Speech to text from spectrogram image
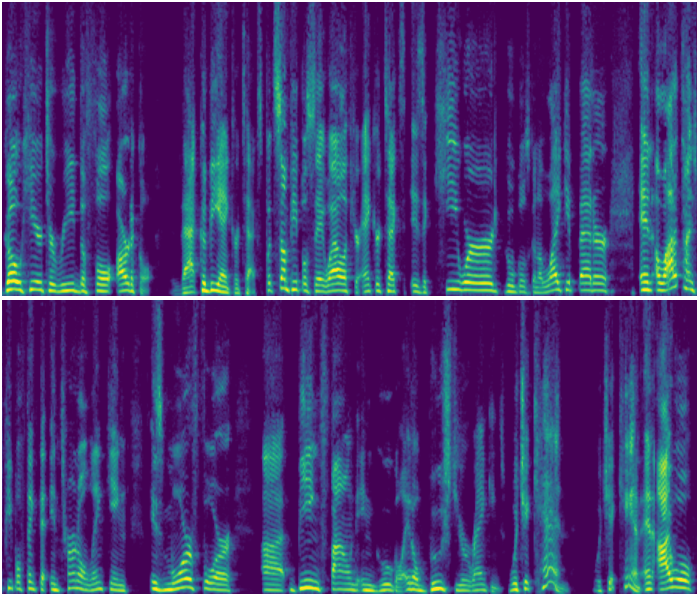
go here to read the full article. That could be anchor text. But some people say, well, if your anchor text is a keyword, Google's going to like it better. And a lot of times people think that internal linking is more for uh, being found in Google. It'll boost your rankings, which it can, which it can. And I will,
